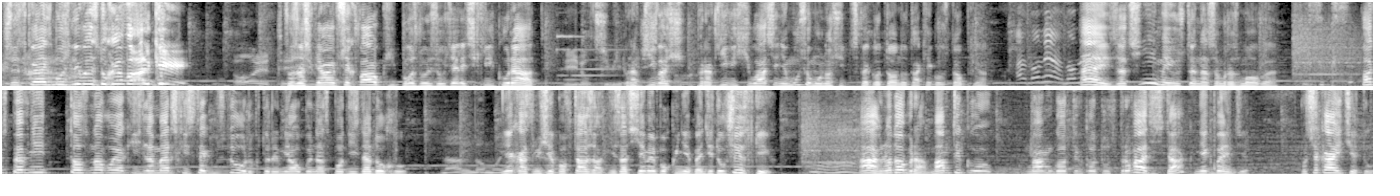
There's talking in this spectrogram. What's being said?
Wszystko jest możliwe z duchem walki! Co za śmiałe przechwałki, pozwól, że udzielę ci kilku rad. Prawdziwa, prawdziwi siłacy nie muszą unosić swego tonu takiego stopnia. Ej, zacznijmy już tę naszą rozmowę. Choć pewnie to znowu jakiś lamerski stek bzdur, który miałby nas podnieść na duchu. Nie każ mi się powtarzać, nie zaczniemy póki nie będzie tu wszystkich. Ach, no dobra, mam tylko... Mam go tylko tu sprowadzić, tak? Niech będzie. Poczekajcie tu.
